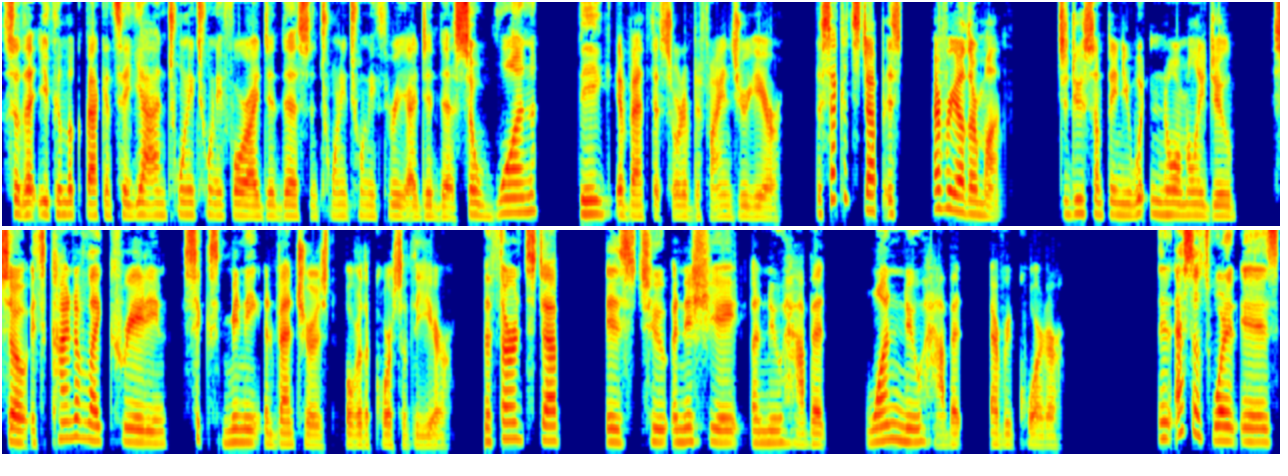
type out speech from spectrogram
so that you can look back and say, yeah, in 2024, I did this. In 2023, I did this. So, one big event that sort of defines your year. The second step is every other month to do something you wouldn't normally do. So it's kind of like creating six mini adventures over the course of the year. The third step is to initiate a new habit, one new habit every quarter. In essence, what it is,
